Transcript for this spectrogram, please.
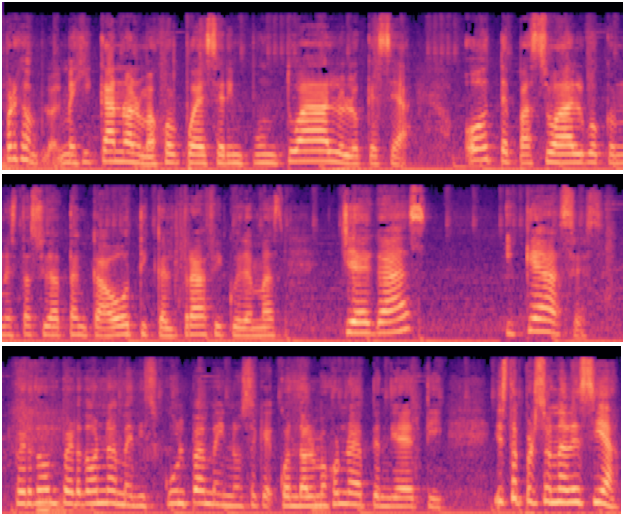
Por ejemplo, el mexicano a lo mejor puede ser impuntual o lo que sea, o te pasó algo con esta ciudad tan caótica, el tráfico y demás, llegas y ¿qué haces? Perdón, perdóname, discúlpame y no sé qué, cuando a lo mejor no dependía de ti. Y esta persona decía,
